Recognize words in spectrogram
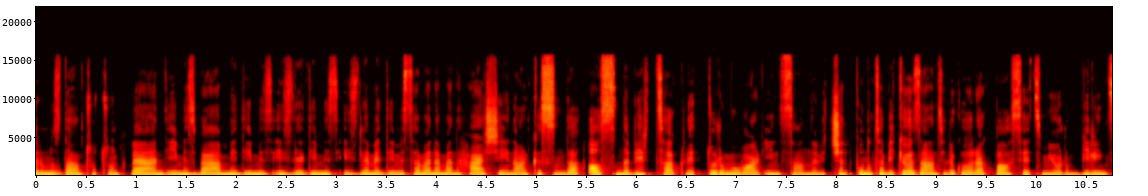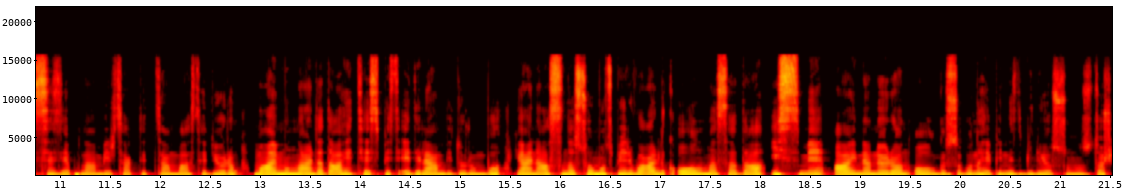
alışkanlıklarımızdan tutun beğendiğimiz, beğenmediğimiz, izlediğimiz, izlemediğimiz hemen hemen her şeyin arkasında aslında bir taklit durumu var insanlar için. Bunu tabii ki özentilik olarak bahsetmiyorum. Bilinçsiz yapılan bir taklitten bahsediyorum. Maymunlarda dahi tespit edilen bir durum bu. Yani aslında somut bir varlık olmasa da ismi ayna nöron olgusu. Bunu hepiniz biliyorsunuzdur.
